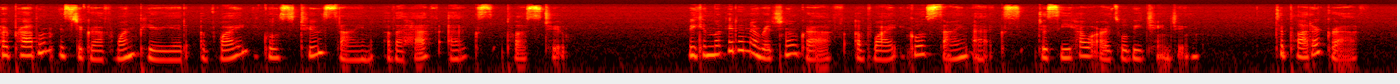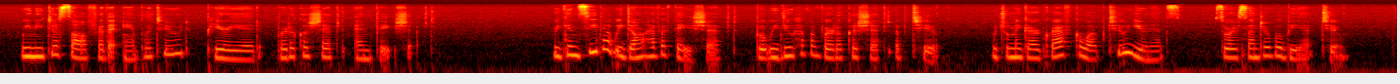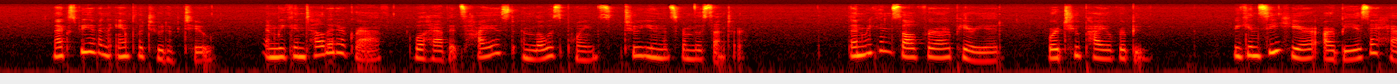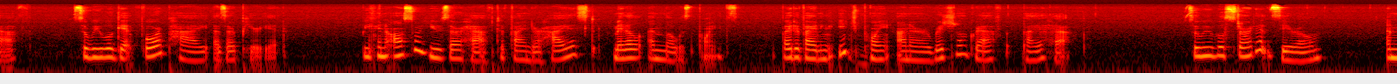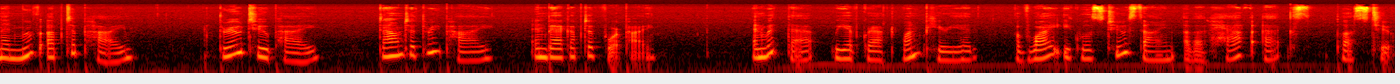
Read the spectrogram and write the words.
Our problem is to graph one period of y equals 2 sine of a half x plus 2. We can look at an original graph of y equals sine x to see how ours will be changing. To plot our graph, we need to solve for the amplitude, period, vertical shift, and phase shift. We can see that we don't have a phase shift, but we do have a vertical shift of 2, which will make our graph go up 2 units, so our center will be at 2. Next we have an amplitude of 2, and we can tell that our graph will have its highest and lowest points 2 units from the center. Then we can solve for our period, or 2 pi over b. We can see here our b is a half, so we will get 4 pi as our period. We can also use our half to find our highest, middle, and lowest points by dividing each point on our original graph by a half. So we will start at 0 and then move up to pi through 2 pi, down to 3 pi, and back up to 4 pi. And with that, we have graphed one period of y equals 2 sine of a half x plus 2.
